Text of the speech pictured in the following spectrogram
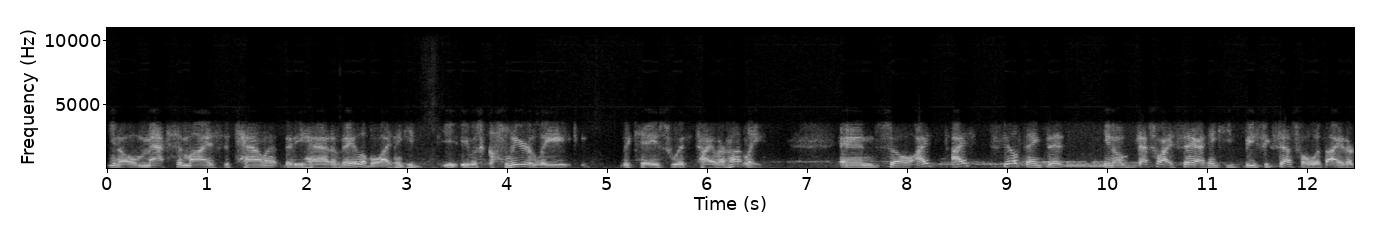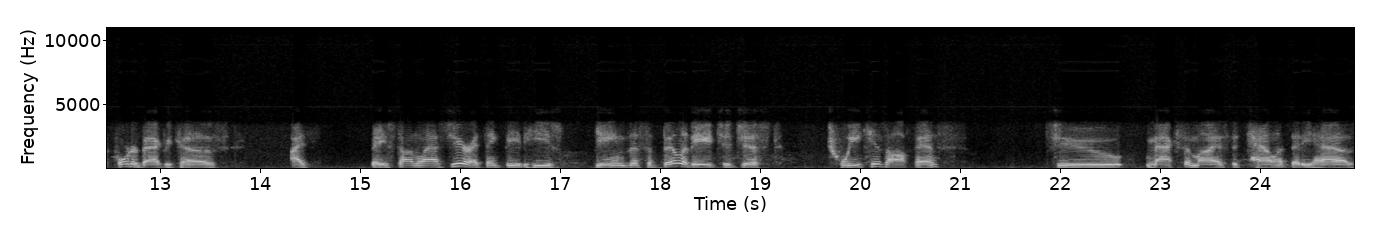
you know, maximize the talent that he had available. I think he it was clearly the case with Tyler Huntley. And so I I still think that, you know, that's why I say I think he'd be successful with either quarterback because I, based on last year, I think that he's gained this ability to just tweak his offense to maximize the talent that he has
